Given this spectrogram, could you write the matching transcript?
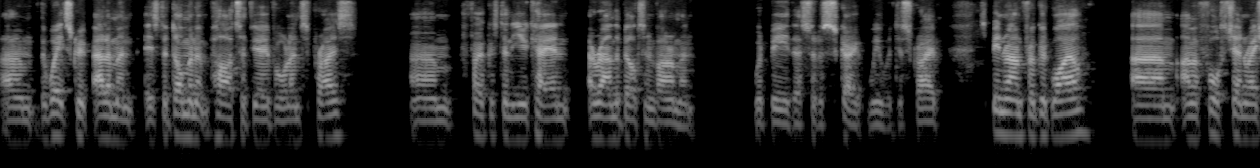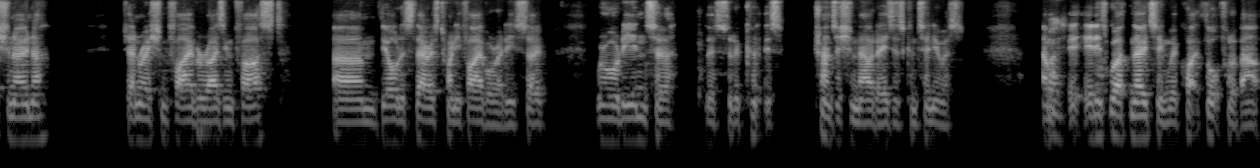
Um, the Wates Group element is the dominant part of the overall enterprise, um, focused in the UK and around the built environment would be the sort of scope we would describe. It's been around for a good while. Um, I'm a fourth generation owner. Generation five are rising fast. Um, the oldest there is 25 already, so we're already into this sort of this transition nowadays is continuous. And right. it, it is worth noting we're quite thoughtful about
